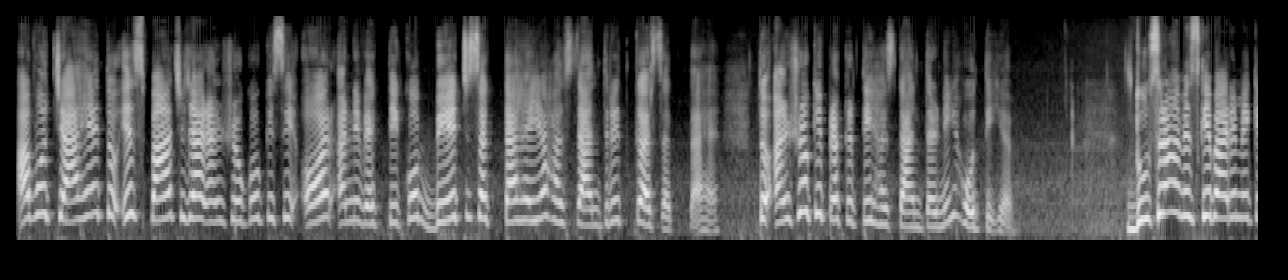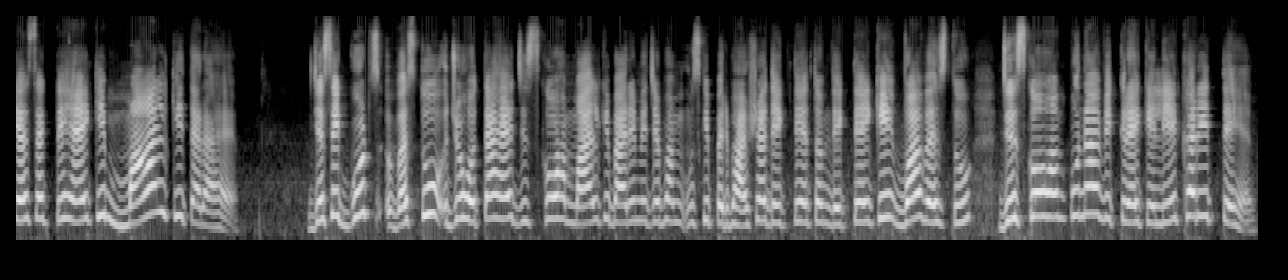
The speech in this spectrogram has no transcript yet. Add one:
अब वो चाहे तो इस पाँच हज़ार अंशों को किसी और अन्य व्यक्ति को बेच सकता है या हस्तांतरित कर सकता है। तो अंशों की प्रकृति हस्तांतरणी होती है। दूसरा हम इसके बारे में कह सकते हैं कि माल की तरह है। जैसे गुड्स, वस्तु जो होता है, जिसको हम माल के बारे में जब हम उसकी परिभाषा देखते हैं तो हम देखते हैं कि वह वस्तु जिसको हम पुनः विक्रय के लिए खरीदते हैं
